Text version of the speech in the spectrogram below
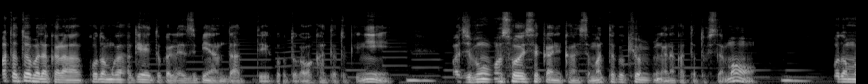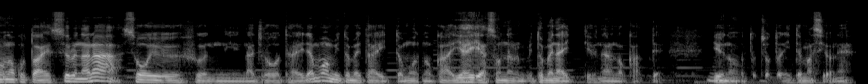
まあ、例えばだから子供がゲイとかレズビアンだっていうことが分かった時に、うん、まあ、自分はそういう世界に関して全く興味がなかったとしても、うん、子供のことを愛するならそういうふうな状態でも認めたいと思うのかいやいやそんなの認めないっていうふうになるのかっていうのとちょっと似てますよね。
